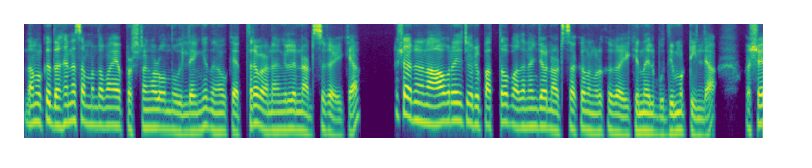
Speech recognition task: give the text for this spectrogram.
നമുക്ക് ദഹന സംബന്ധമായ പ്രശ്നങ്ങളൊന്നും ഇല്ലെങ്കിൽ നിങ്ങൾക്ക് എത്ര വേണമെങ്കിലും നട്ട്സ് കഴിക്കാം. പക്ഷേ അതിന് ആവറേജ് ഒരു 10ഓ 15ഓ നട്ട്സൊക്കെ നിങ്ങൾക്ക് കഴിക്കുന്നതിൽ ബുദ്ധിമുട്ടില്ല. പക്ഷേ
